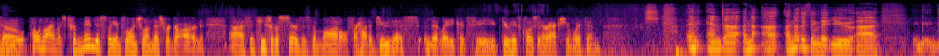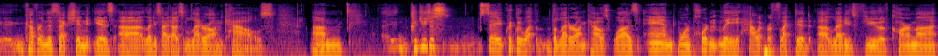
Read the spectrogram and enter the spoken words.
So mm-hmm. Hpo Hlaing was tremendously influential in this regard, uh, since he sort of served as the model for how to do this that Ledi could see through his close interaction with him. And and uh, an- uh, another thing that you uh, g- cover in this section is uh, Ledi Sayadaw's letter on cows. Um, could you just say quickly what the letter on cows was, and more importantly, how it reflected uh, Ledi's view of karma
